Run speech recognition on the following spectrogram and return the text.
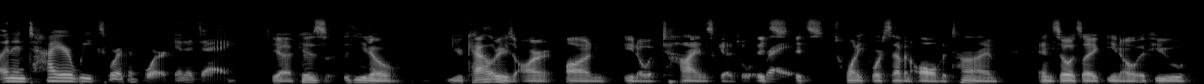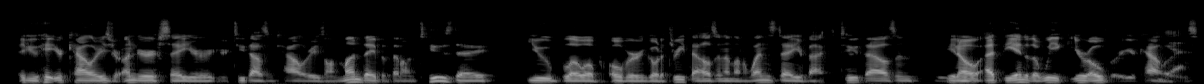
an entire week's worth of work in a day. Yeah, because you know your calories aren't on you know a time schedule. It's Right. it's twenty four seven all the time, and so it's like you know if you if you hit your calories, you're under say your your two thousand calories on Monday, but then on Tuesday you blow up over and go to three thousand, and on Wednesday you're back to two thousand. You know, at the end of the week, you're over your calories.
